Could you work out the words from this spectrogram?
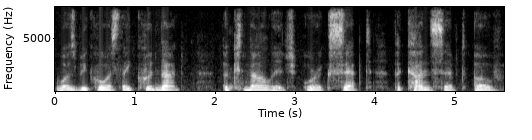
was because they could not acknowledge or accept the concept of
